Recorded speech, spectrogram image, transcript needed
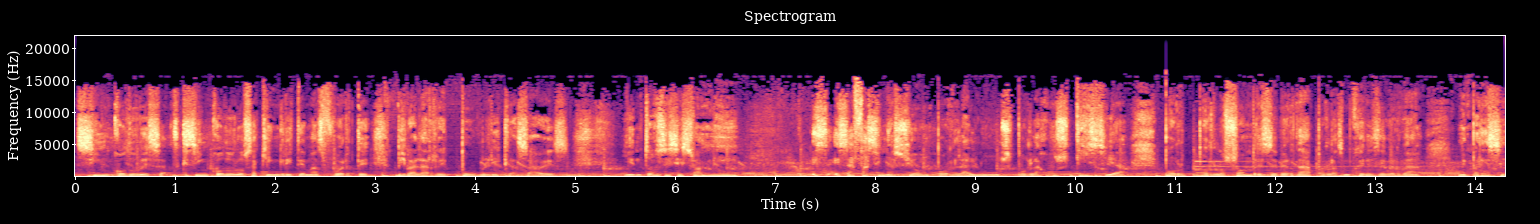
cinco duros, cinco duros a quien grite más fuerte, viva la República, ¿sabes? Y entonces eso a mí, es- esa fascinación por la luz, por la justicia, por, por los hombres de verdad, por las mujeres de verdad, me parece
